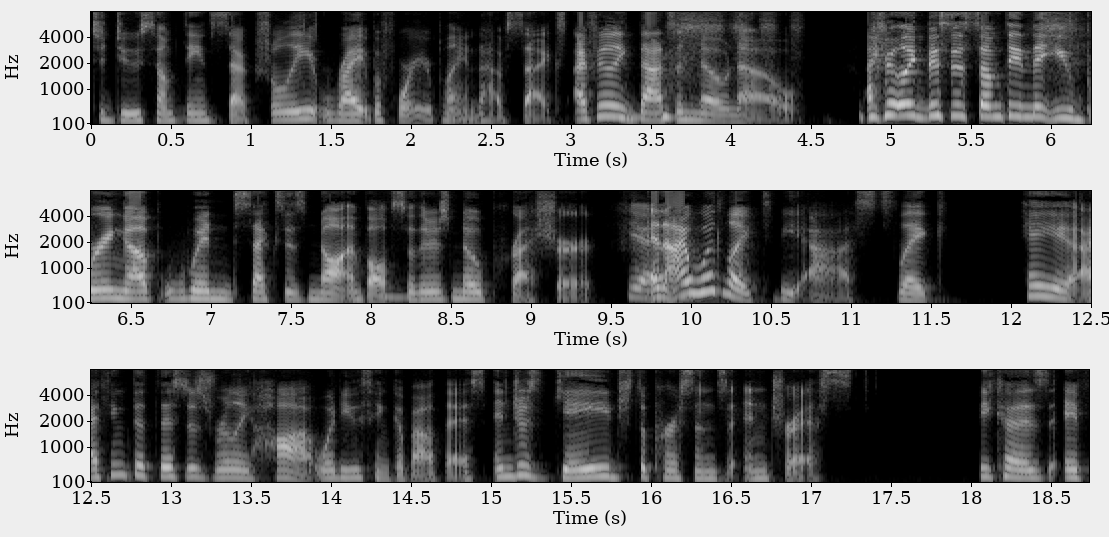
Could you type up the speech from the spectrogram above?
to do something sexually right before you're planning to have sex. I feel like that's a no no. I feel like this is something that you bring up when sex is not involved, so there's no pressure. yeah. And I would like to be asked, like, hey, I think that this is really hot. What do you think about this? And just gauge the person's interest. Because if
